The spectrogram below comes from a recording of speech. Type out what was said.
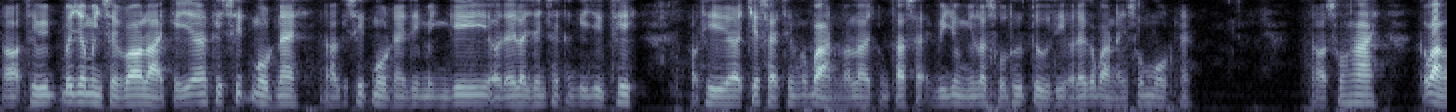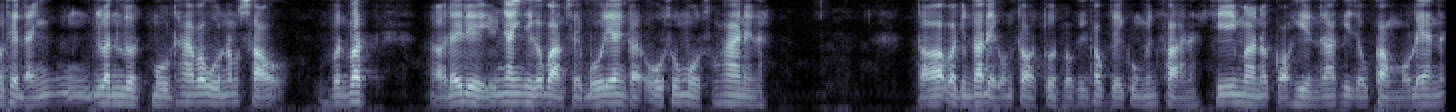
Đó thì bây giờ mình sẽ vào lại cái à, cái sheet 1 này. Đó cái sheet 1 này thì mình ghi ở đây là danh sách đăng ký dự thi. Đó, thì uh, chia sẻ thêm các bạn đó là chúng ta sẽ ví dụ như là số thứ tự thì ở đây các bạn đánh số 1 này. Đó số 2 các bạn có thể đánh lần lượt 1 2 3 4 5 6 vân vân. Ở đây để nhanh thì các bạn sẽ bôi đen cả ô số 1 số 2 này này. Đó và chúng ta để con trỏ chuột vào cái góc dưới cùng bên phải này. Khi mà nó có hiện ra cái dấu còng màu đen đấy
